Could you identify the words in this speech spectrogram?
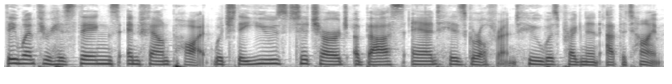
They went through his things and found pot, which they used to charge Abbas and his girlfriend, who was pregnant at the time.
